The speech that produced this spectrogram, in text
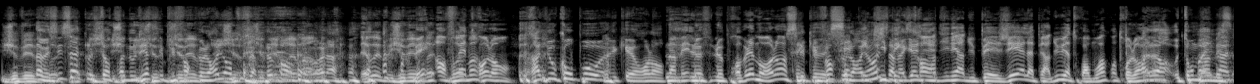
je vais. Non, mais c'est ça que je suis en train de nous dire, c'est plus fort vais- que Lorient, je- tout je vais simplement. vraiment- Voilà. Ben ouais, mais je vais Mais en fait, vraiment- Roland. Radio compo avec euh, Roland. Non mais le, le problème Roland c'est C'est plus que fort que cette Lorient équipe extraordinaire du PSG elle a perdu il y a trois mois contre Lorient. Alors, ton Non, match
